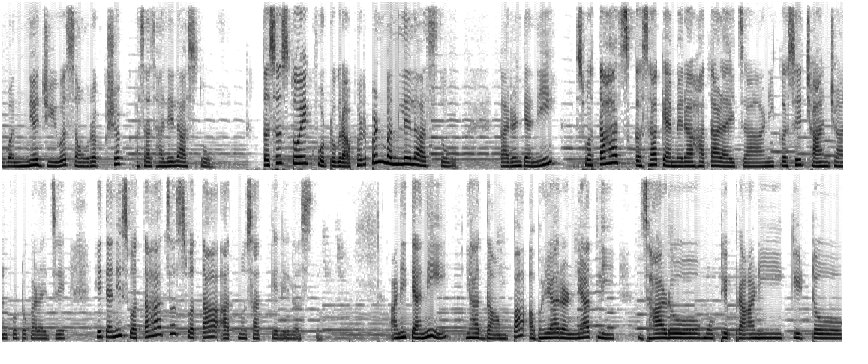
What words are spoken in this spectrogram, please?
वन्यजीव संरक्षक असा झालेला असतो. तसंच तो एक फोटोग्राफर पण बनलेला असतो. कारण त्यांनी स्वतःच कसा कॅमेरा हाताळायचा आणि कसे छान छान फोटो काढायचे हे त्यांनी स्वतःचं स्वतः आत्मसात केलेलं असतं. आणि त्यांनी ह्या दांपा अभयारण्यातली झाडं मोठे प्राणी कीटक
